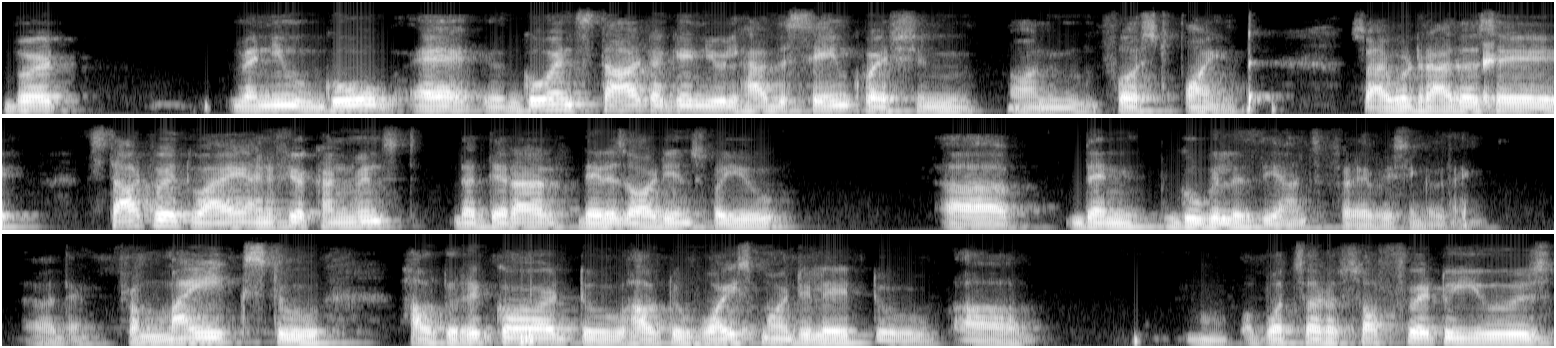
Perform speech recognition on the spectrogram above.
but when you go uh, go and start again, you'll have the same question on first point. So I would rather say start with why, and if you're convinced that there are there is audience for you, uh, then Google is the answer for every single thing. Uh, then from mics to how to record to how to voice modulate to uh, what sort of software to use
